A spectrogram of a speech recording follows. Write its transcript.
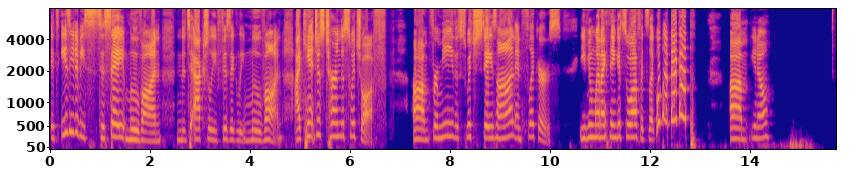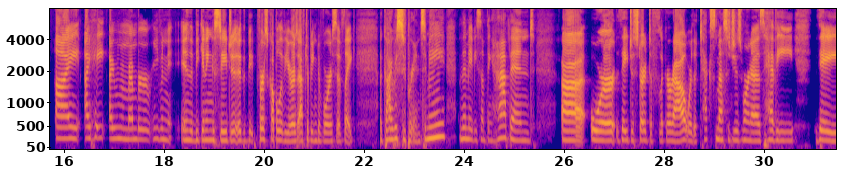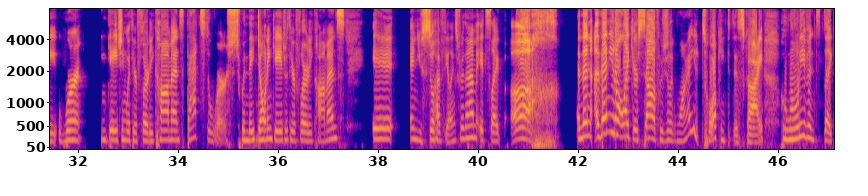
it's easy to be to say move on to actually physically move on. I can't just turn the switch off. Um, for me, the switch stays on and flickers. Even when I think it's off, it's like, oh, back up. Um, you know, I I hate. I remember even in the beginning stages, the first couple of years after being divorced, of like a guy was super into me, and then maybe something happened uh, or they just started to flicker out where the text messages weren't as heavy they weren't engaging with your flirty comments that's the worst when they don't engage with your flirty comments it and you still have feelings for them it's like ugh and then then you don't like yourself because you're like why are you talking to this guy who won't even like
